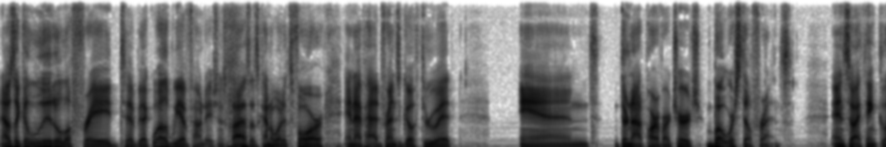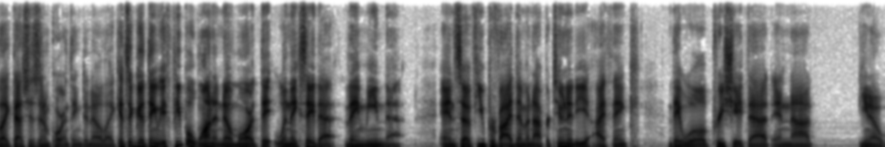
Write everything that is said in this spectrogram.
And I was like a little afraid to be like well we have foundations class. That's kind of what it's for. And I've had friends go through it and they're not part of our church but we're still friends. And so I think like that's just an important thing to know. Like it's a good thing. If people want to know more they when they say that they mean that. And so if you provide them an opportunity I think they will appreciate that and not, you know,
